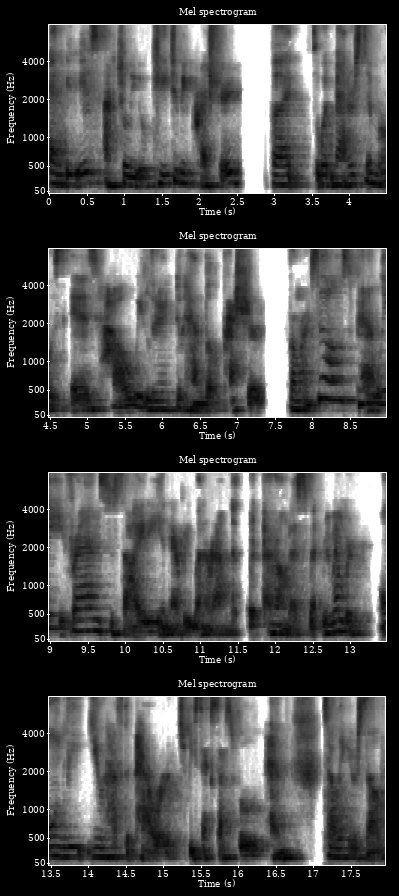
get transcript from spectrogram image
And it is actually okay to be pressured but what matters the most is how we learn to handle pressure from ourselves, family, friends, society, and everyone around, it, around us. But remember, only you have the power to be successful and telling yourself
